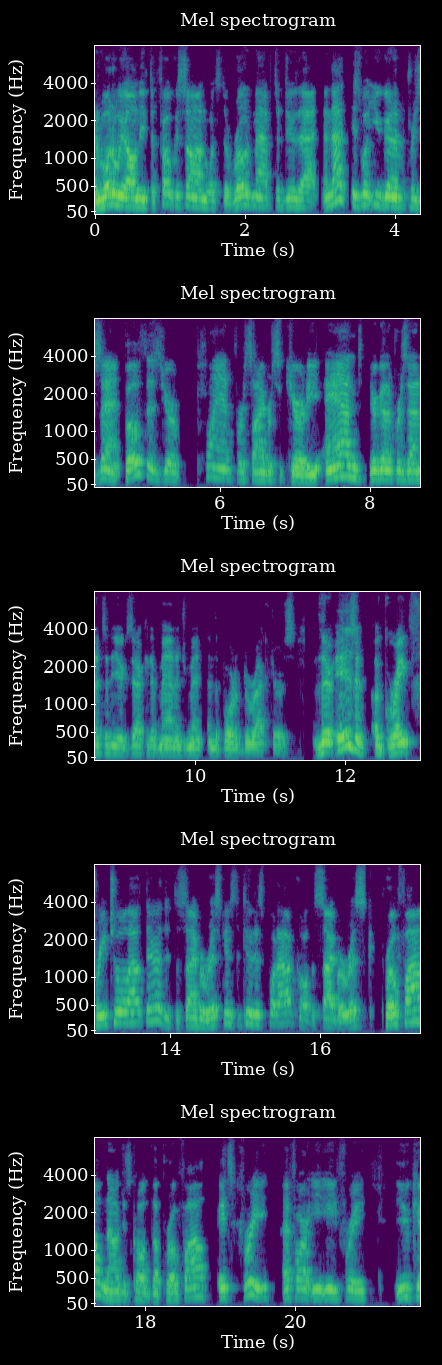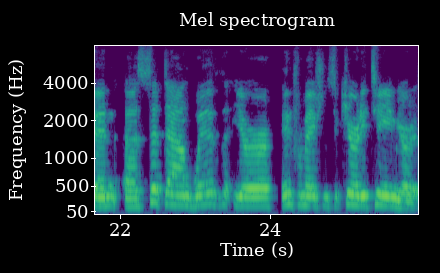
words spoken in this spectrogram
And what do we all need to focus on? What's the roadmap to do that? And that is what you're going to present, both as your plan for cybersecurity and you're going to present it to the executive management and the board of directors. There is a, a, great free tool out there that the Cyber Risk Institute has put out called the Cyber Risk Profile, now just called The Profile. It's free, F R E E free. You can uh, sit down with your information security team, your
